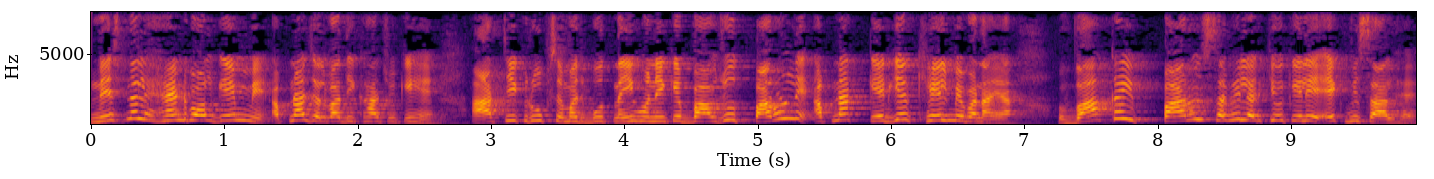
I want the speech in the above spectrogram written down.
नेशनल हैंडबॉल गेम में अपना जलवा दिखा चुकी हैं। आर्थिक रूप से मज़बूत नहीं होने के बावजूद पारुल ने अपना कैरियर खेल में बनाया। वाकई पारुल सभी लड़कियों के लिए एक मिसाल है।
